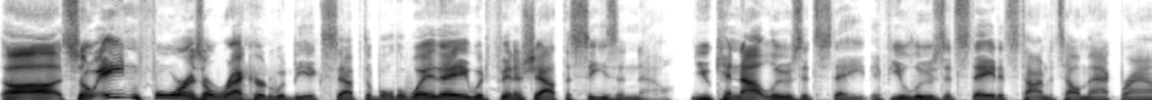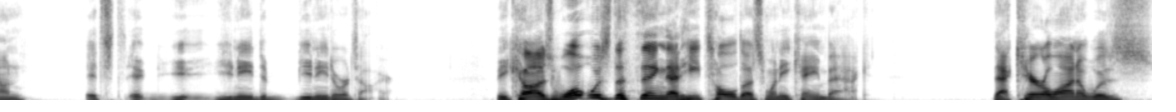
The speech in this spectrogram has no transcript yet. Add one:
Uh, so eight and four as a record would be acceptable. The way they would finish out the season now, you cannot lose at state. If you lose at state, it's time to tell Mack Brown, it's it, you, you need to you need to retire. Because what was the thing that he told us when he came back? That Carolina was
